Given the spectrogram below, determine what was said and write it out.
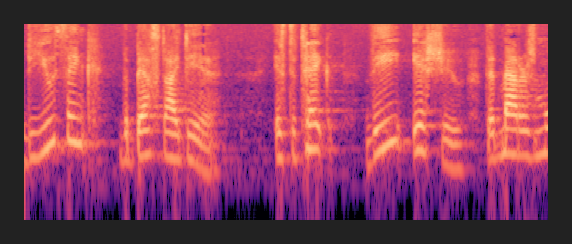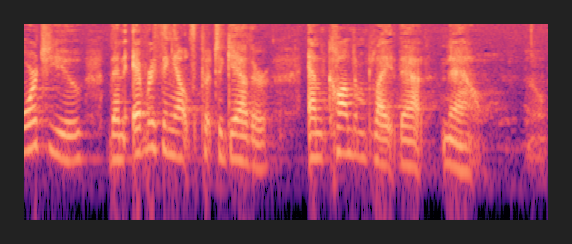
Do you think the best idea is to take the issue that matters more to you than everything else put together and contemplate that now? No.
